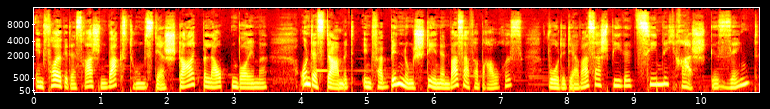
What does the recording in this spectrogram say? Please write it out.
Infolge des raschen Wachstums der stark belaubten Bäume und des damit in Verbindung stehenden Wasserverbrauches wurde der Wasserspiegel ziemlich rasch gesenkt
